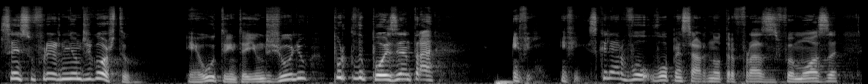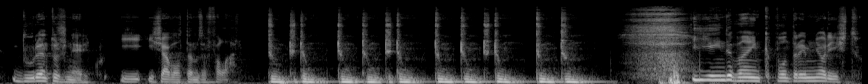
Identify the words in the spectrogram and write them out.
sem sofrer nenhum desgosto? É o 31 de julho, porque depois entra. Enfim, enfim, se calhar vou, vou pensar noutra frase famosa durante o genérico e, e já voltamos a falar. E ainda bem que ponderei melhor isto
